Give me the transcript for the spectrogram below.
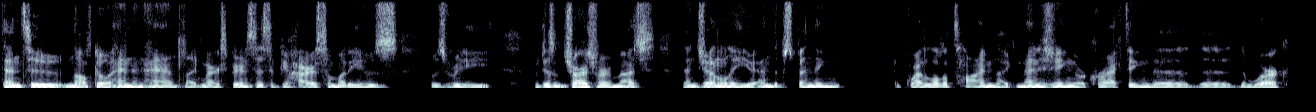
tend to not go hand in hand. Like my experience is, if you hire somebody who's who's really who doesn't charge very much, then generally you end up spending quite a lot of time like managing or correcting the the the work.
